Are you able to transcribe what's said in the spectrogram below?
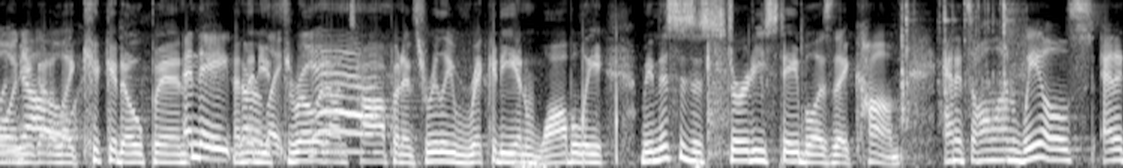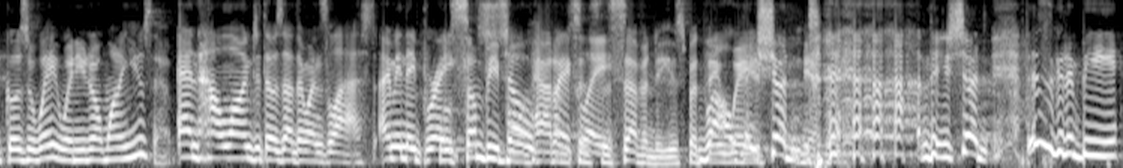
roll, and you gotta like kick it open, And they then you like, throw it on top, and it's really rickety and wobbly. I mean, this is as sturdy, stable as they come, and it's all on wheels, and it goes away when you don't want to use it. And how long do those other ones last? I mean, they break Well, some people so have had quickly. them since the 70s, but well, they they shouldn't. Yeah. they shouldn't. This is gonna be,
